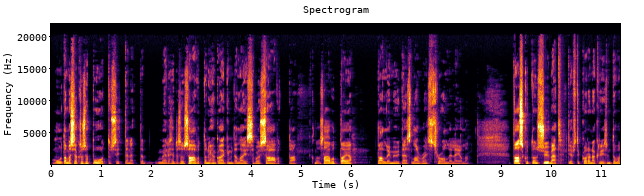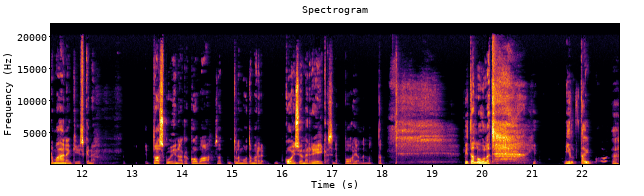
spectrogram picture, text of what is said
muutamassa jaksossa puhuttu sitten, että Mercedes on saavuttanut ihan kaiken, mitä lajissa voi saavuttaa. Saavuttaa ja talli myy tässä Lawrence Strollille, jolla taskut on syvät. Tietysti koronakriisi nyt on varmaan hänenkin iskenyt taskuihin aika kovaa. Saattaa tulla muutama re- koinsyömän reikä sinne pohjalle, mutta mitä luulet? mil, tai äh,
